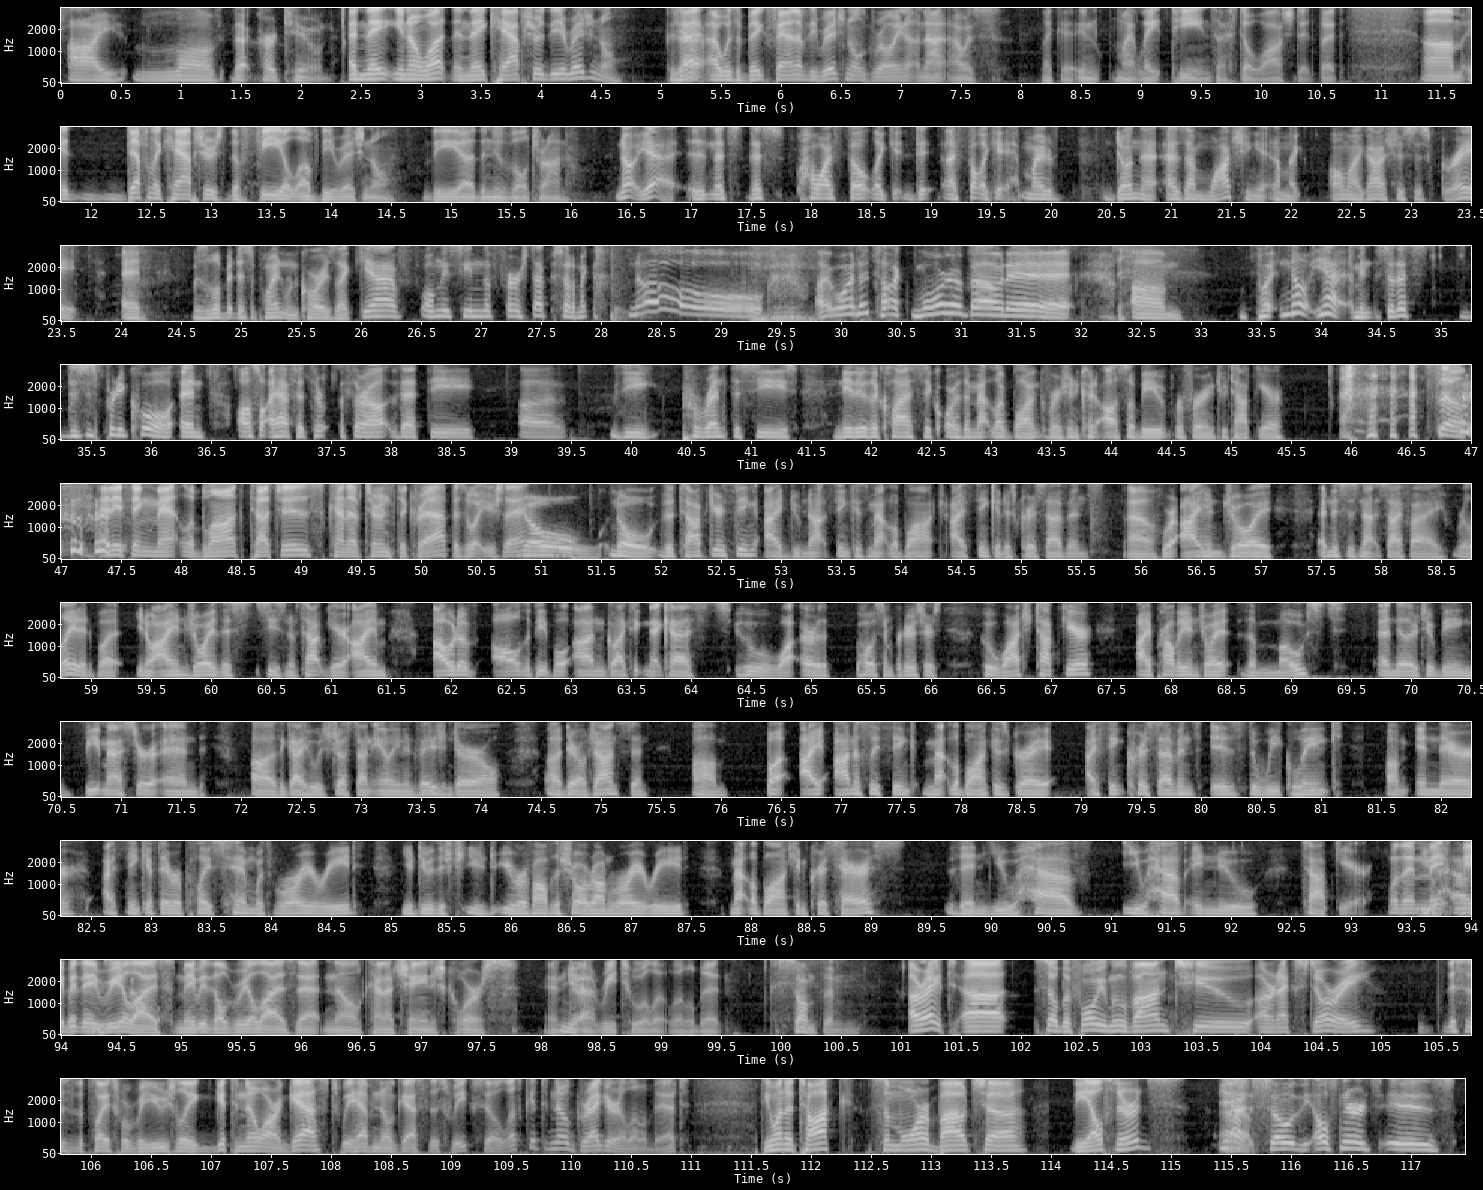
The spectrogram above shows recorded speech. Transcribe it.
i love that cartoon And they, you know what? And they captured the original because Yeah. I, I was a big fan of the original growing up. Not, I was like in my late teens. I still watched it, but um, it definitely captures the feel of the original, the uh, the new Voltron. No, yeah, and that's that's how I felt like it. Did, I felt like it might have done that as I'm watching it, and I'm like, oh my gosh, this is great, and was a little bit disappointed when Corey's like, yeah, I've only seen the first episode. I'm like, no, I want to talk more about it. Um, but no, yeah, I mean, so that's this is pretty cool, and also I have to th- throw out that the uh the parentheses neither the classic or the Matt LeBlanc version could also be referring to Top Gear. so anything Matt LeBlanc touches kind of turns to crap, is what you're saying? No, no, the Top Gear thing I do not think is Matt LeBlanc. I think it is Chris Evans, Oh, where I enjoy, and this is not sci-fi related, but you know, I enjoy this season of Top Gear. I am out of all the people on Galactic Netcasts who wa- or the hosts and producers who watch Top Gear, I probably enjoy it the most, and the other two being Beatmaster and uh, the guy who was just on Alien Invasion, Daryl uh, Daryl Johnston. Um, but I honestly think Matt LeBlanc is great. I think Chris Evans is the weak link um, in there. I think if they replace him with Rory Reid, you do the sh- you you revolve the show around Rory Reid, Matt LeBlanc, and Chris Harris, then you have you have a new Top Gear. well, then may, maybe they realize, maybe they'll realize that, and they'll kind of change course and Yeah. uh, retool it a little bit. Something. All right. Uh, so before we move on to our next story, this is the place where we usually get to know our guest. We have no guest this week, so let's get to know Gregor a little bit. Do you want to talk some more about uh, the Else Nerds? Yeah. Uh, so the Else Nerds is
